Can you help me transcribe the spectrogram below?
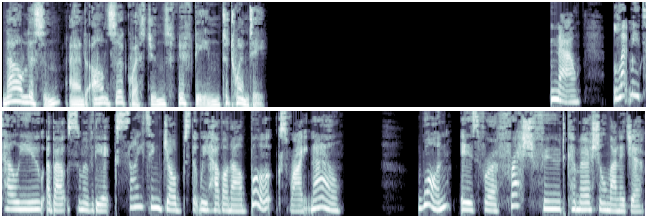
Now listen and answer questions 15 to 20. Now, let me tell you about some of the exciting jobs that we have on our books right now. One is for a fresh food commercial manager.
